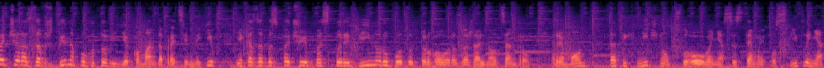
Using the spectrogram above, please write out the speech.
Диспетчера завжди на поготові є команда працівників, яка забезпечує безперебійну роботу торгово-розважального центру, ремонт та технічне обслуговування системи освітлення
